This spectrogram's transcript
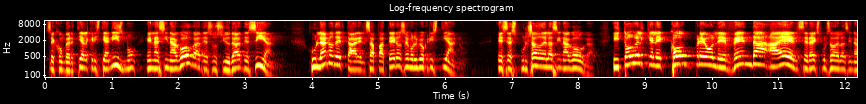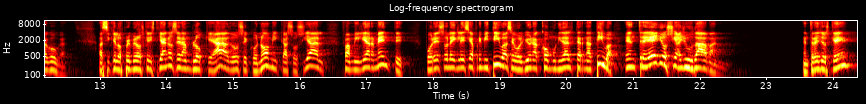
se convertía al cristianismo, en la sinagoga de su ciudad decían, Julano de tal, el zapatero se volvió cristiano, es expulsado de la sinagoga, y todo el que le compre o le venda a él será expulsado de la sinagoga. Así que los primeros cristianos eran bloqueados económica, social, familiarmente. Por eso la iglesia primitiva se volvió una comunidad alternativa. Entre ellos se ayudaban. ¿Entre ellos qué?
